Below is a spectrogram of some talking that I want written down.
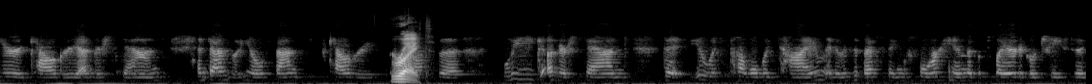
here in Calgary understand, and fans, you know, fans of Calgary Right. the league understand that it was probably time, and it was the best thing for him as a player to go chase a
